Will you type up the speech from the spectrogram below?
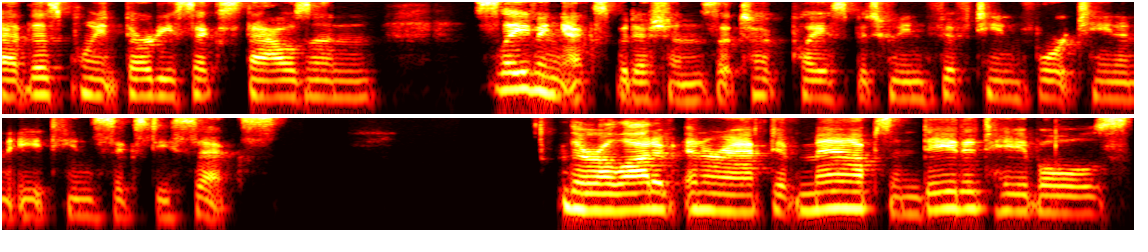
at this point 36,000 slaving expeditions that took place between 1514 and 1866. There are a lot of interactive maps and data tables,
